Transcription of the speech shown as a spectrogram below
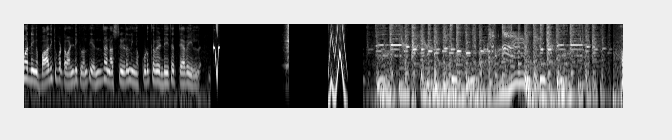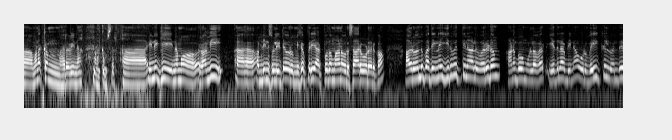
மாதிரி நீங்கள் பாதிக்கப்பட்ட வண்டிக்கு வந்து எந்த நஷ்டஈடும் நீங்கள் கொடுக்க வேண்டியது தேவையில்லை. வணக்கம் ரவீனா. வணக்கம் சார் இன்னைக்கு நம்ம ரவி அப்படின்னு சொல்லிட்டு ஒரு மிகப்பெரிய அற்புதமான ஒரு சார்வோட இருக்கோம். அவர் வந்து பார்த்திங்கன்னா இருபத்தி நாலு வருடம் அனுபவம் உள்ளவர். எதில் அப்படின்னா ஒரு வெஹிக்கிள் வந்து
